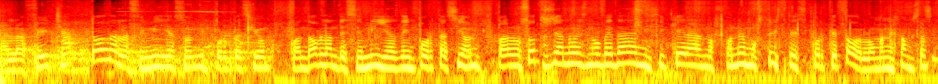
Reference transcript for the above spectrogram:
a la fecha, todas las semillas son de importación. Cuando hablan de semillas de importación, para nosotros ya no es novedad, ni siquiera nos ponemos tristes porque todo lo manejamos así.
